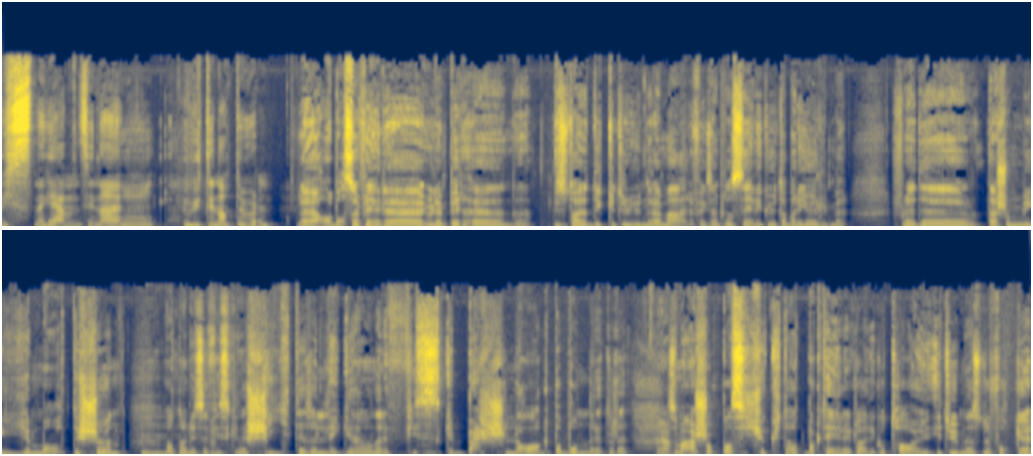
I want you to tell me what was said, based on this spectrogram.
visne genene sine mm. ut i naturen. Det har masse flere ulemper. Eh, Hvis du tar en dykketur under ei mære, for eksempel, så ser det ikke ut av bare gjørme. Fordi det, det er så mye mat i sjøen mm. at når disse fiskene skiter, så legger det der fiskebæsjlag på bånn, rett og slett. Som er såpass tjukt at bakterier klarer ikke å ta i tumene. Så du får ikke,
